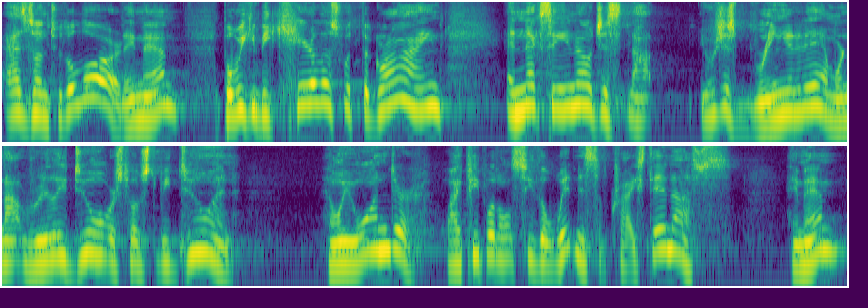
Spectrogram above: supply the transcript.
as unto the Lord. Amen. But we can be careless with the grind, and next thing you know, just not, we're just bringing it in. We're not really doing what we're supposed to be doing. And we wonder why people don't see the witness of Christ in us. Amen.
